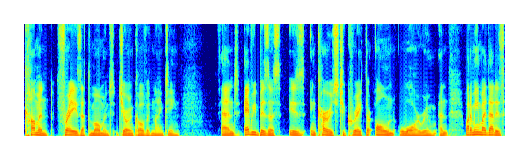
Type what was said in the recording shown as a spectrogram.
common phrase at the moment during COVID 19. And every business is encouraged to create their own war room. And what I mean by that is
